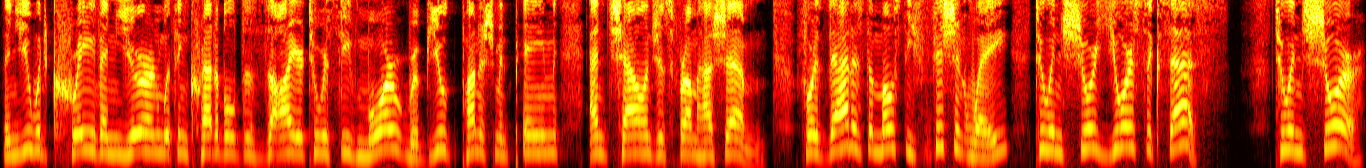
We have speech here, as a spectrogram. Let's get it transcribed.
then you would crave and yearn with incredible desire to receive more rebuke, punishment, pain, and challenges from Hashem. For that is the most efficient way to ensure your success to ensure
